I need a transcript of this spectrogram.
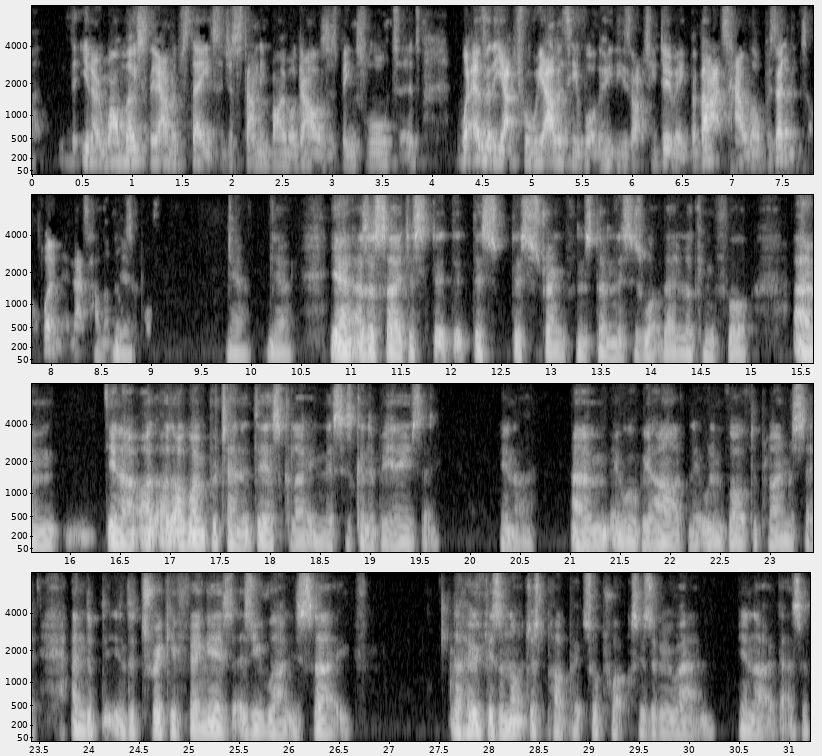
You know, while most of the Arab states are just standing by while Gaza is being slaughtered, whatever the actual reality of what the Houthis are actually doing, but that's how they'll present themselves, won't they? And that's how they'll build yeah. support. Yeah, yeah, yeah. As I say, just this this strengthens them. This is what they're looking for. Um, you know, I, I won't pretend that de-escalating this is going to be easy. You know, um, it will be hard and it will involve diplomacy. And the, the tricky thing is, as you rightly say, the Houthis are not just puppets or proxies of Iran. You know, that's a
